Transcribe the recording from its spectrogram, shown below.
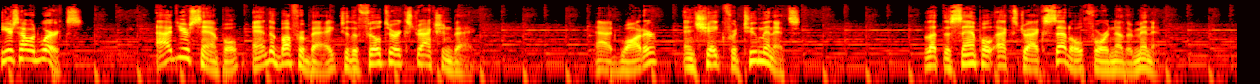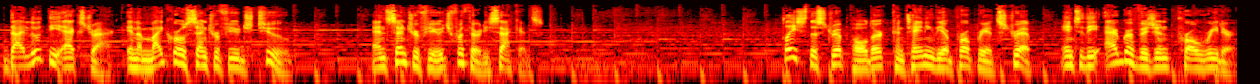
Here's how it works. Add your sample and a buffer bag to the filter extraction bag. Add water and shake for 2 minutes. Let the sample extract settle for another minute. Dilute the extract in a microcentrifuge tube and centrifuge for 30 seconds. Place the strip holder containing the appropriate strip into the AgraVision Pro Reader.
